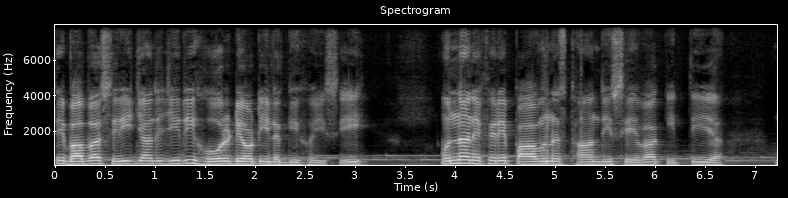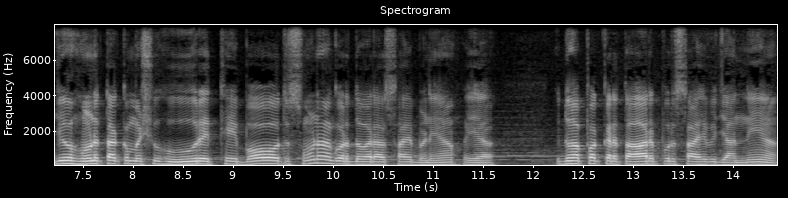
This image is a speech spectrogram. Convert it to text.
ਤੇ ਬਾਬਾ ਸ੍ਰੀ ਚੰਦ ਜੀ ਦੀ ਹੋਰ ਡਿਊਟੀ ਲੱਗੀ ਹੋਈ ਸੀ। ਉਹਨਾਂ ਨੇ ਫਿਰ ਇਹ ਪਾਵਨ ਸਥਾਨ ਦੀ ਸੇਵਾ ਕੀਤੀ ਆ, ਜੋ ਹੁਣ ਤੱਕ ਮਸ਼ਹੂਰ ਇੱਥੇ ਬਹੁਤ ਸੋਹਣਾ ਗੁਰਦੁਆਰਾ ਸਾਹਿਬ ਬਣਿਆ ਹੋਇਆ। ਜਦੋਂ ਆਪਾਂ ਕਰਤਾਰਪੁਰ ਸਾਹਿਬ ਜਾਂਦੇ ਆ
